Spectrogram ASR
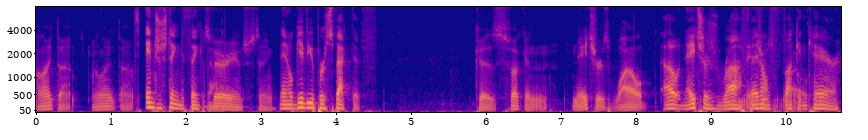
I like that. I like that. It's interesting to think It's about. It's very interesting and it'll give you perspective. because fucking nature's wild. Oh, nature's rough. they don't fucking wild. care.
